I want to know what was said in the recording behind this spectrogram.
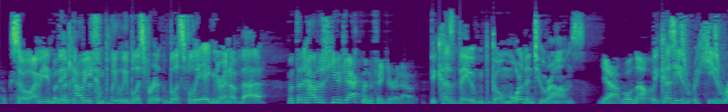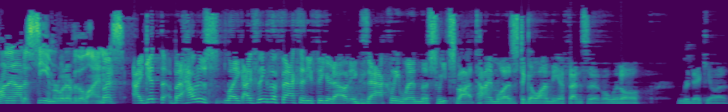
okay. So I mean, But they then could how be does- completely blissful, blissfully ignorant of that but then how does Hugh Jackman figure it out? because they go more than two rounds. Yeah, well, no, Because he's he's running out of steam or whatever the line But is. I get that, but how does like I think the fact that he figured out exactly when the sweet spot time was to go on the offensive a little ridiculous.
